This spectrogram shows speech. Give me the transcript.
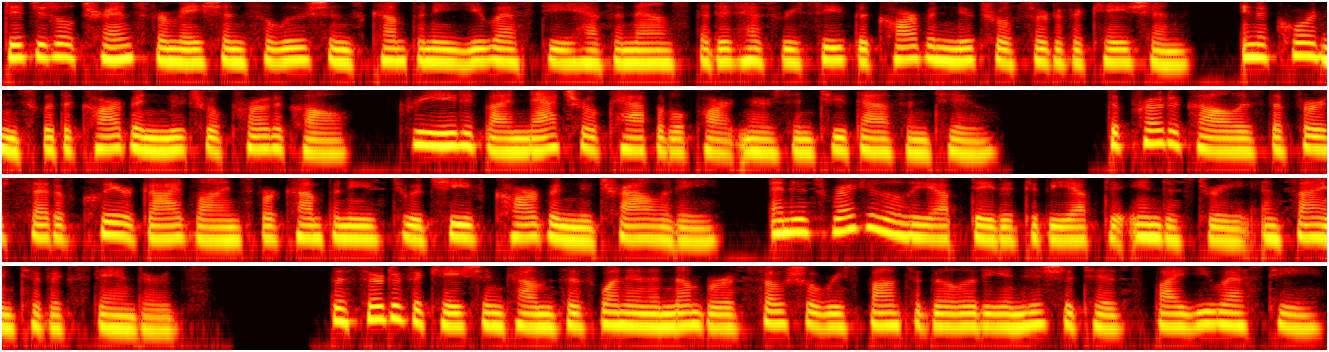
Digital transformation solutions company UST has announced that it has received the carbon neutral certification, in accordance with the Carbon Neutral Protocol, created by Natural Capital Partners in 2002. The protocol is the first set of clear guidelines for companies to achieve carbon neutrality, and is regularly updated to be up to industry and scientific standards. The certification comes as one in a number of social responsibility initiatives by UST.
